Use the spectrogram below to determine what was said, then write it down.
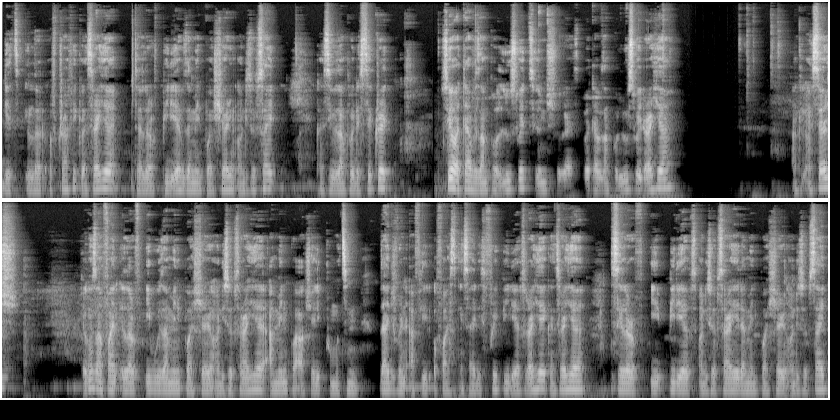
gets a lot of traffic. It's right here. It's a lot of pdfs that many people are sharing on this website. You can see for example the secret. So what type of example lose weight? So let me show you guys. What type of example lose weight right here and click on search. You're going to find a lot of ebooks that many people are sharing on this website right here and many people are actually promoting that different affiliate offers inside this free pdfs right here. You can see right here there's a lot of pdfs on this website right here that many people are sharing on this website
